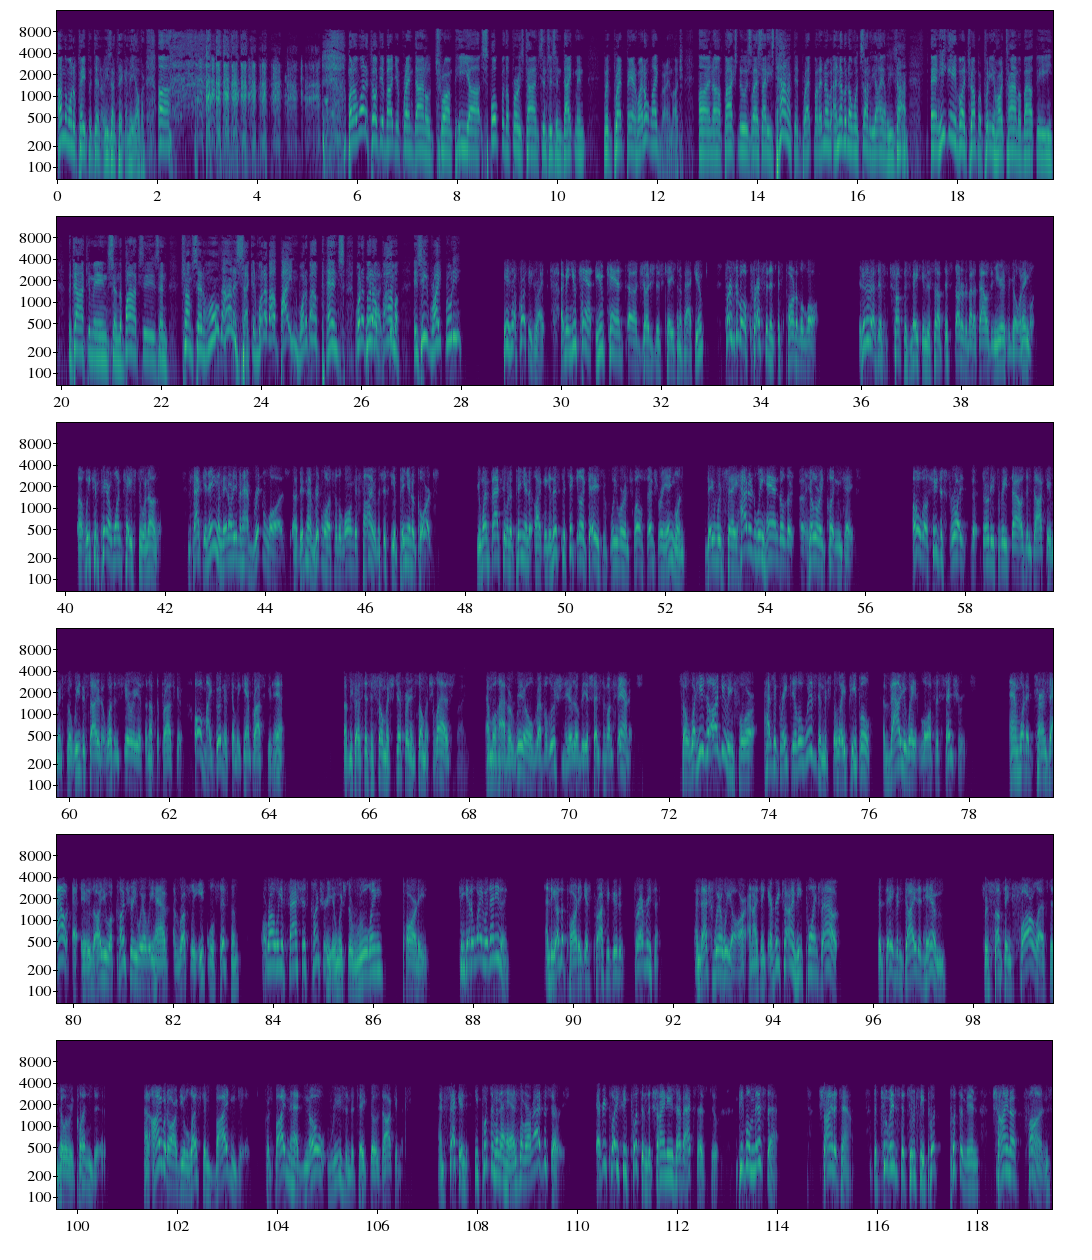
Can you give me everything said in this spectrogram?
I'm the one who paid for dinner. He's not taking me over. Uh, but I want to talk to you about your friend Donald Trump. He uh, spoke for the first time since his indictment with Bret Baier, who I don't like very much, on uh, Fox News last night. He's talented, Bret, but I never, I never know what side of the aisle he's on. And he gave uh, Trump a pretty hard time about the, the documents and the boxes. And Trump said, hold on a second. What about Biden? What about Pence? What about Yeah, Obama? Is he right, Rudy? He's of course he's right. I mean, you can't you can't uh, judge this case in a vacuum. First of all, precedent is part of the law. It isn't as if Trump is making this up. This started about a thousand years ago in England. uh, we compare one case to another. In fact, in England, they don't even have written laws. Uh, they didn't have written laws for the longest time. It was just the opinion of courts. You went back to an opinion, like in this particular case, if we were in 12th century England, they would say, How did we handle the uh, Hillary Clinton case? Oh, well, she destroyed 33,000 documents, but we decided it wasn't serious enough to prosecute. Oh, my goodness, then we can't prosecute him Uh, because this is so much different and so much less. Right. And we'll have a real revolution here. There'll be a sense of unfairness. So, what he's arguing for has a great deal of wisdom. It's the way people evaluate law for centuries. And what it turns out is are you a country where we have a roughly equal system, or are we a fascist country in which the ruling party can get away with anything and the other party gets prosecuted for everything? And that's where we are. And I think every time he points out that they've indicted him for something far less than Hillary Clinton did, and I would argue less than Biden did, because Biden had no reason to take those documents. And second, he put them in the hands of our adversaries. Every place he put them, the Chinese have access to. People miss that. Chinatown, the two institutes he put put them in, China funds,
